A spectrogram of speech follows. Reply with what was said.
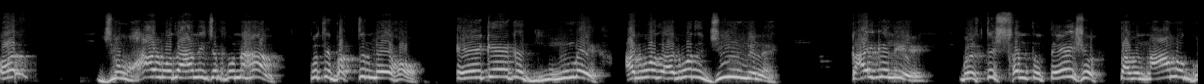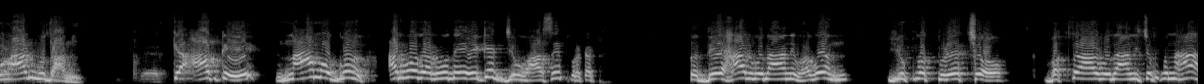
और जुहार बुधानी च पुनः पुत्र भक्त में हो एक एक मुँह में अर्बुद अर्बुद जीव मिले। काय के लिए? संत तेज तब नाम गुणार्बुदानी। क्या आपके नाम और गुण अर्बुद अर्बुद एक एक जिह्वा से प्रकट तो देहार्बुदानी भगवान युगपत प्रयच्छ वक्तार्बुदानी च पुनः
